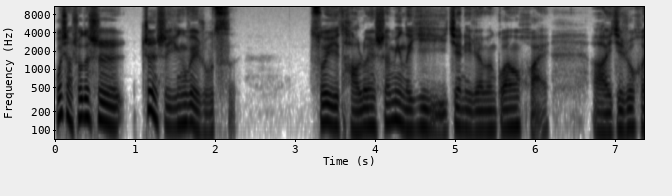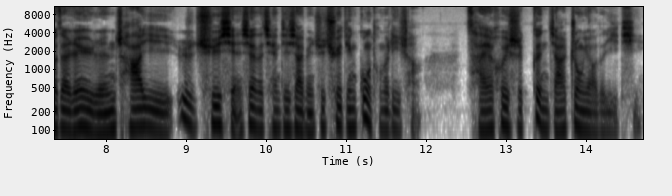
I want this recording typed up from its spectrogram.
我想说的是，正是因为如此，所以讨论生命的意义、建立人文关怀啊，以及如何在人与人差异日趋显现的前提下面去确定共同的立场。才会是更加重要的议题。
